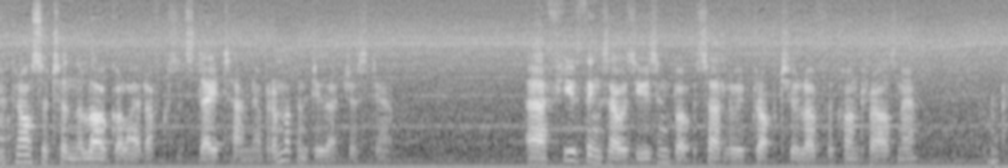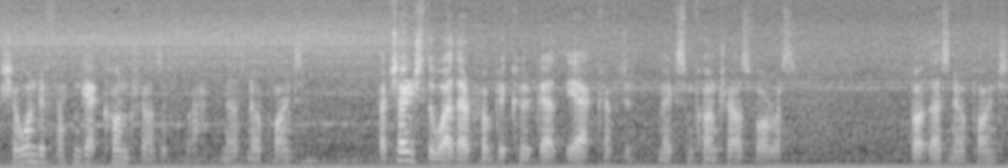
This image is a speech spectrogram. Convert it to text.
I can also turn the logo light off because it's daytime now, but I'm not going to do that just yet. Uh, a few things I was using, but sadly we've dropped too low for the contrails now. Actually, I wonder if I can get contrails. If, ah, no, there's no point. If I changed the weather, I probably could get the aircraft to make some contrails for us but there's no point.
